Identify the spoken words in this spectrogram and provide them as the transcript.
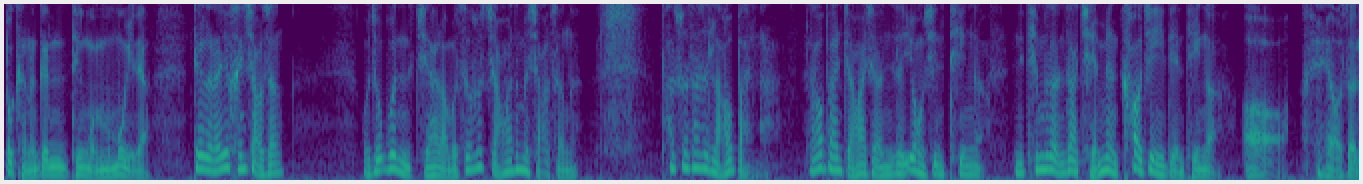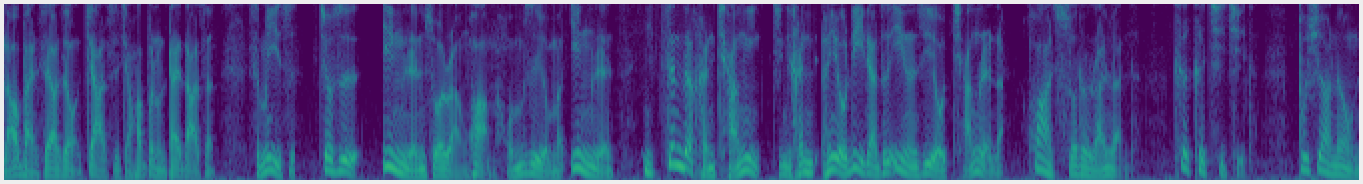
不可能跟听我们母语那样。第二个呢，又很小声。我就问其他老板，怎么讲话那么小声呢？他说他是老板呐、老板讲话小，你得用心听啊，你听不到，你到前面靠近一点听啊。哦，嘿，我说老板是要这种架势，讲话不能太大声，什么意思？就是。硬人说软话嘛，我们不是有吗？硬人，你真的很强硬，你很很有力量。这个硬人是有强人的、啊，话说的软软的，客客气气的，不需要那种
